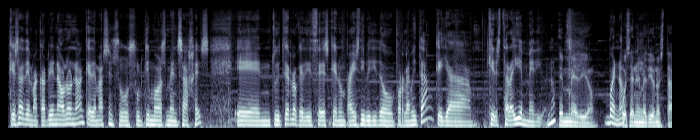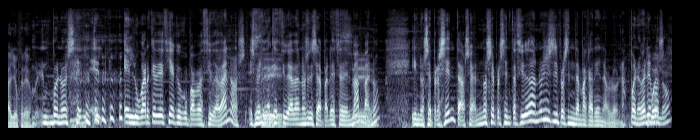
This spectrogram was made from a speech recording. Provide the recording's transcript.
que es la de Macarena Olona, que además en sus últimos mensajes en Twitter lo que dice es que en un país dividido por la mitad, que ya quiere estar ahí en medio, ¿no? En medio. Bueno, pues en el eh, no está, yo creo. Bueno, es el, el- el lugar que decía que ocupaba Ciudadanos. Es verdad Sí. que Ciudadanos desaparece del Sí. mapa, ¿no? Y no se presenta, o sea, no se presenta Ciudadanos y se presenta Macarena Olona. Bueno, veremos, Bueno,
